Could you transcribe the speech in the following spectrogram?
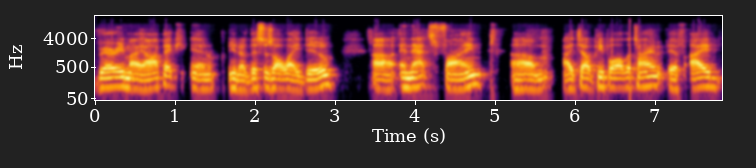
very myopic, and you know this is all I do, uh, and that's fine. Um, I tell people all the time if I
